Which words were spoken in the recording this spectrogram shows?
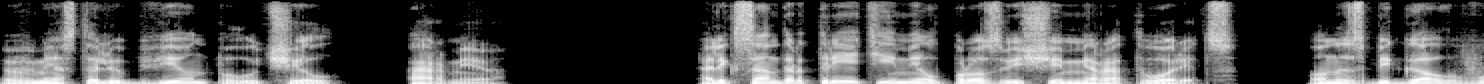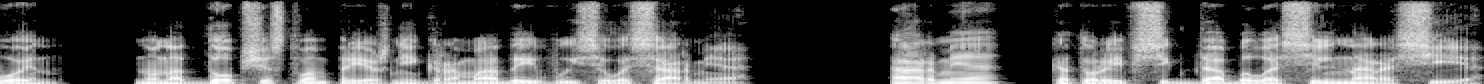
Вместо любви он получил армию. Александр III имел прозвище «миротворец». Он избегал войн, но над обществом прежней громадой высилась армия. Армия, которой всегда была сильна Россия.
